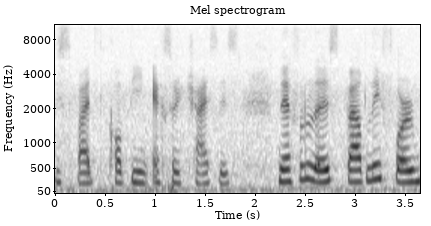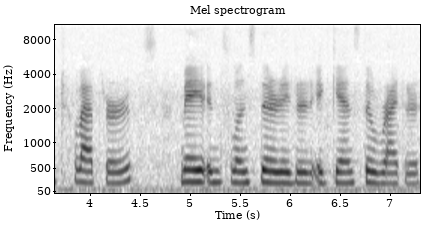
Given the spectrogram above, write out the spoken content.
despite copying exercises. Nevertheless, badly formed letters may influence the reader against the writer,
